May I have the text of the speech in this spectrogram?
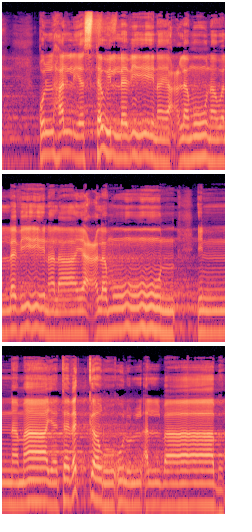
قل هل يستوي الذين يعلمون والذين لا يعلمون؟ إنما يتذكر أولو الألباب.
